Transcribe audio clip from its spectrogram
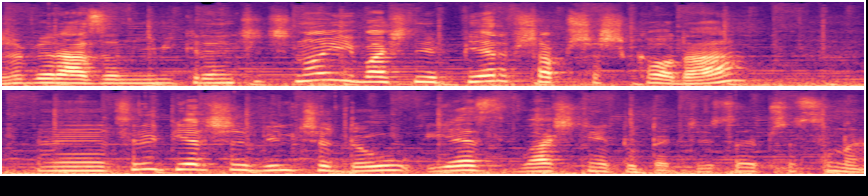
żeby razem nimi kręcić. No i właśnie pierwsza przeszkoda, yy, czyli pierwszy wilczy dół jest właśnie tutaj. Czyli sobie przesunę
